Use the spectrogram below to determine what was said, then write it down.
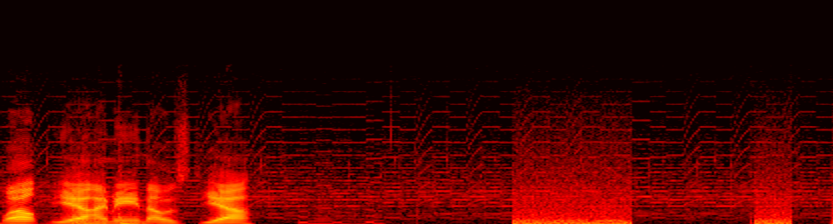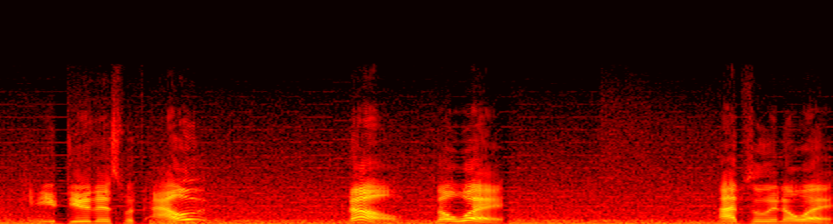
Well, yeah, I mean, that was, yeah. Can you do this without? No, no way. Absolutely no way.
